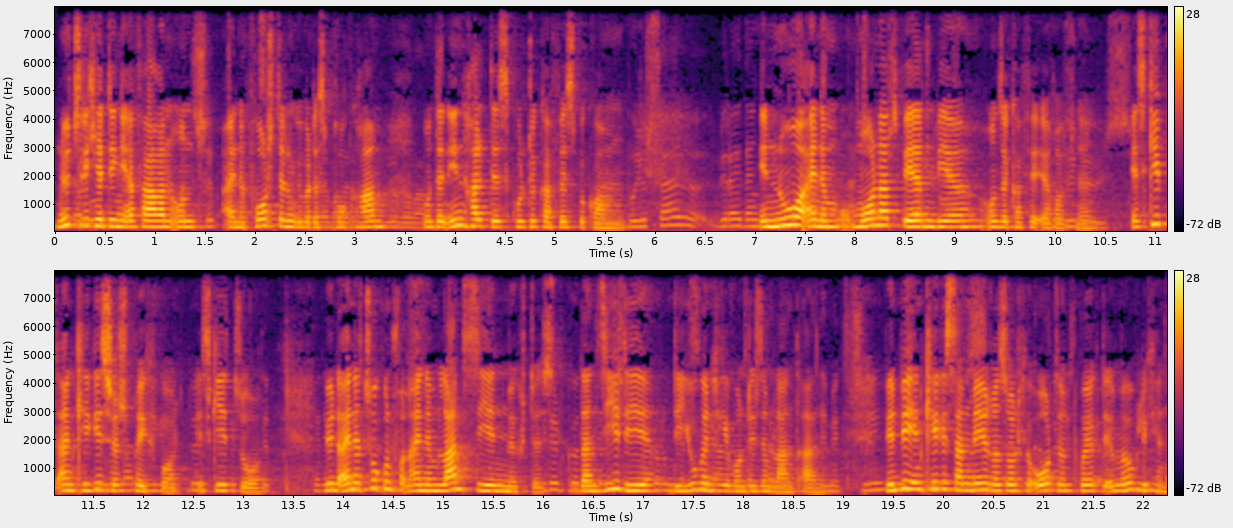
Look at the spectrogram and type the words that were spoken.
nützliche Dinge erfahren und eine Vorstellung über das Programm und den Inhalt des Kulturcafés bekommen. In nur einem Monat werden wir unser Café eröffnen. Es gibt ein kirgisisches Sprichwort. Es geht so. Wenn du eine Zukunft von einem Land sehen möchtest, dann sieh dir die Jugendlichen von diesem Land an. Wenn wir in Kirgisistan mehrere solche Orte und Projekte ermöglichen,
